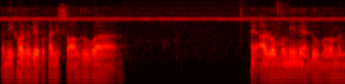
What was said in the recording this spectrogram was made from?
อันนี้ข้อสังเกตประการที่สองคือว่าให้อารมณ์พวกนี้เนี่ยดูเหมือนว่ามัน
